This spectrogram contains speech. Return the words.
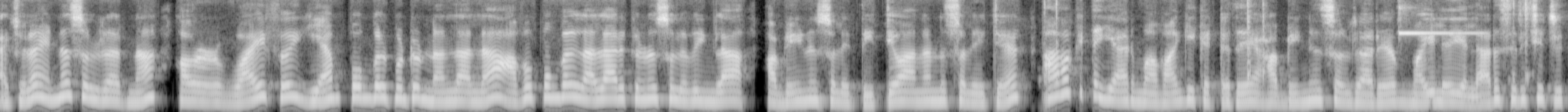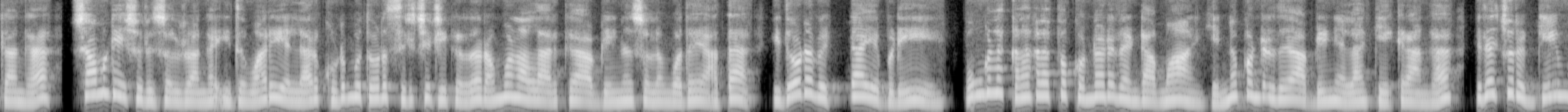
ஆக்சுவலா என்ன சொல்றாருன்னா அவரோட ஒய்ஃப் என் பொங்கல் மட்டும் நல்லா இல்ல அவ பொங்கல் நல்லா இருக்குன்னு சொல்லுவீங்களா? அப்படின்னு சொல்லி திட்டுவாங்கன்னு சொல்லிட்டு அவகிட்ட யாருமா வாங்கி கட்டது அப்படின்னு சொல்றாரு. மயிலு எல்லாரும் சிரிச்சிட்டு இருக்காங்க. சாமுண்டேஸ்வரி சொல்றாங்க இது மாதிரி எல்லாரும் குடும்பத்தோட சிரிச்சிட்டு இருக்கிறது ரொம்ப நல்லா இருக்கு அப்படின்னு சொல்லும் போதே அத்த இதோட விட்டா எப்படி? உங்களை கலகலப்பா கொண்டாட வேண்டாமா? என்ன பண்றது? அப்படின்னு எல்லாம் கேக்குறாங்க. ஏதாச்சும் ஒரு கேம்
